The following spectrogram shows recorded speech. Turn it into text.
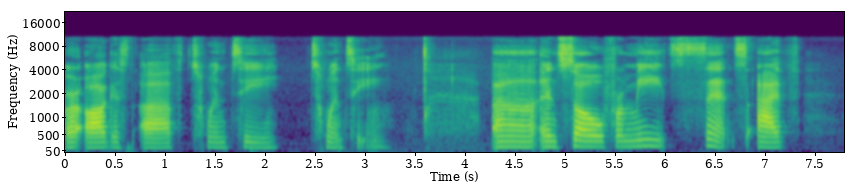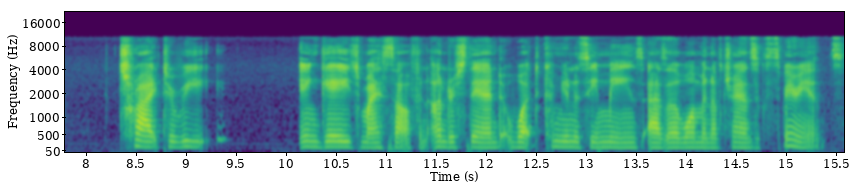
or August of 2020. Uh, and so for me, since I've tried to re engage myself and understand what community means as a woman of trans experience.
